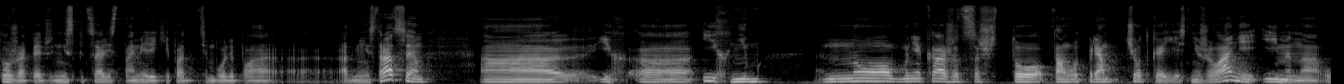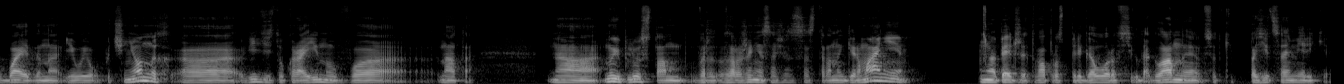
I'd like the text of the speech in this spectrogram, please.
тоже, опять же, не специалист по Америке, тем более по э, администрациям, их, их ним но мне кажется, что там вот прям четкое есть нежелание именно у Байдена и у его подчиненных э, видеть Украину в НАТО. Э, ну и плюс там возражение со, со стороны Германии. Но опять же, это вопрос переговоров всегда. Главное все-таки позиция Америки.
